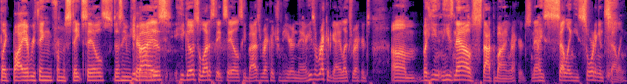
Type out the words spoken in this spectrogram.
like buy everything from estate sales? Doesn't even he care what it is? buys he goes to a lot of state sales. He buys records from here and there. He's a record guy. He likes records. Um but he he's now stopped buying records. Now he's selling he's sorting and selling.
